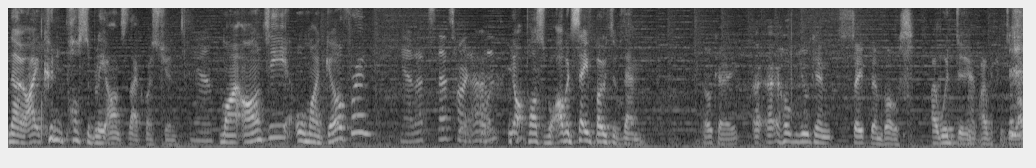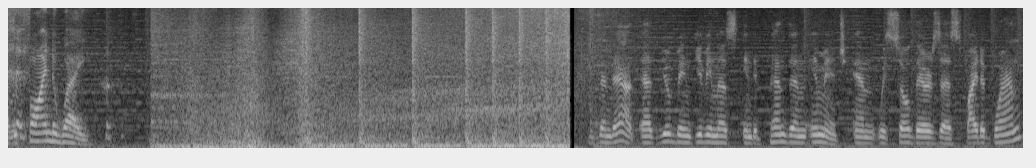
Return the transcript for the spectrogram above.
No, I couldn't possibly answer that question. Yeah. My auntie or my girlfriend? Yeah. That's that's hard. Yeah. Not possible. I would save both of them. Okay, I, I hope you can save them both. I would do. I would do. I would find a way. than that uh, you've been giving us independent image, and we saw there's a Spider Gwen.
